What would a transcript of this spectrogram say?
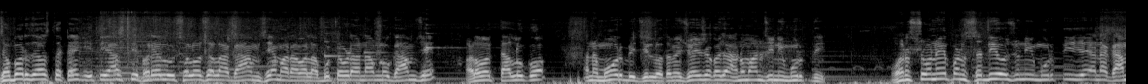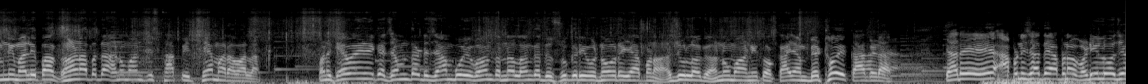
જબરજસ્ત કંઈક ઇતિહાસથી ભરેલું છલોછલા ગામ છે, મારા વાલા બુટવડા નામનું ગામ છે, હળવદ તાલુકો અને મોરબી જિલ્લો. તમે જોઈ શકો છો હનુમાનજીની મૂર્તિ. વર્ષોને પણ સદીઓ જૂની મૂર્તિ છે અને ગામની માલિપા ઘણા બધા હનુમાનજી સ્થાપિત છે મારા વાલા. પણ કહેવાય ને કે જમદટ જાંબોય વંત ન લંગદ સુગ્રીવ નો રહ્યા, પણ હજુ લગ હનુમાન તો કાયમ બેઠોય કાગડા. ત્યારે આપણી સાથે આપણા વડીલો છે,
